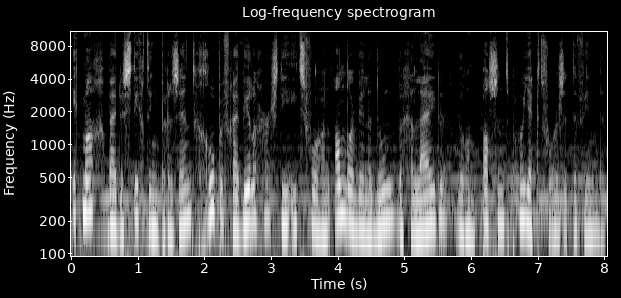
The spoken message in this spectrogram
Ik mag bij de Stichting Present groepen vrijwilligers die iets voor een ander willen doen begeleiden door een passend project voor ze te vinden.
